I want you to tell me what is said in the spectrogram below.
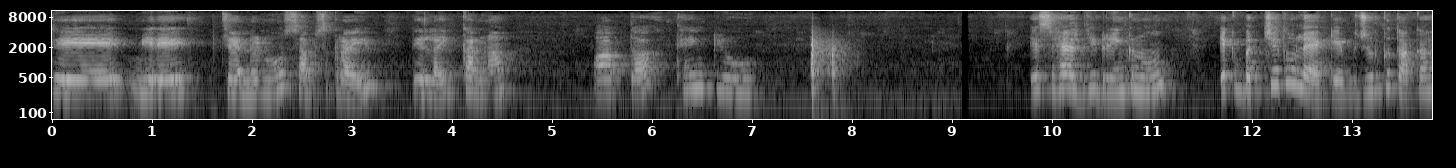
ਤੇ ਮੇਰੇ ਚੈਨਲ ਨੂੰ ਸਬਸਕ੍ਰਾਈਬ ਤੇ ਲਾਈਕ ਕਰਨਾ। ਆਪ ਦਾ ਥੈਂਕ ਯੂ ਇਸ ਹੈਲਦੀ ਡਰਿੰਕ ਨੂੰ ਇੱਕ ਬੱਚੇ ਤੋਂ ਲੈ ਕੇ ਬਜ਼ੁਰਗ ਤੱਕ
